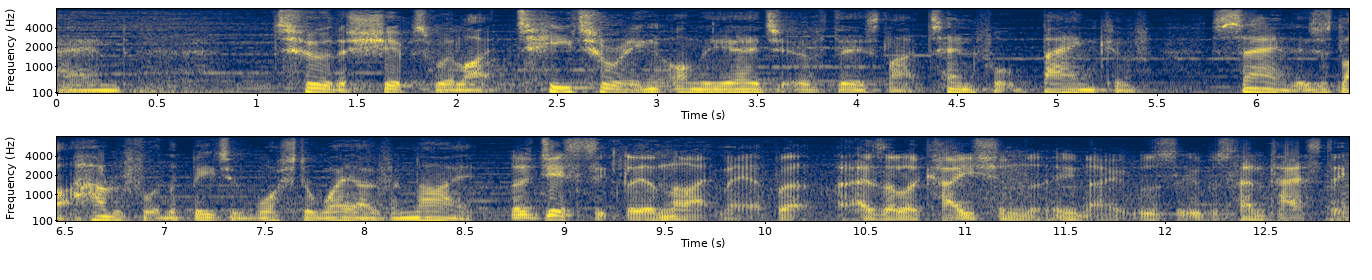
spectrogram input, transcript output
and two of the ships were like teetering on the edge of this like 10 foot bank of sand. It was just like 100 foot of the beach had washed away overnight. Logistically a nightmare, but as a location, you know, it was it was fantastic.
